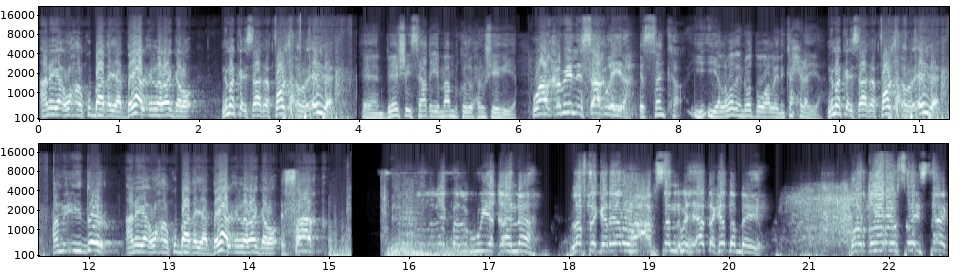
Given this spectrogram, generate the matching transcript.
aniga waxaan ku baaqayaa dagaal in lala galo nimanka isaaq foolka eyda beesha isaaq iyo maamulkooda waxaan u sheegayaa. Waa qabiil isaaq la yidhaah. Sanka iyo labada indhoodba waa laydinka xidhaya. Nimanka isaaq foolka eyda ama iidoor aniga waxaan ku baaqayaa dagaal in lala galo. Isaaq. Adeeg baa lagugu yaqaanaa lafta gareerow ha cabsan wixii hadda ka dambeeyo qoorqoorow soo istaag.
